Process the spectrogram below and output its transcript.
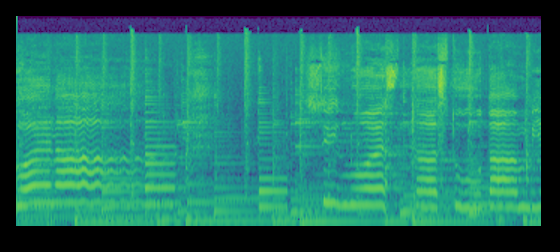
consuela si no estás tú también,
